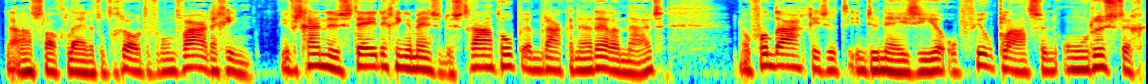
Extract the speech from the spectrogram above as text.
De aanslag leidde tot grote verontwaardiging. In verschillende steden gingen mensen de straat op en braken er rellen uit. Ook vandaag is het in Tunesië op veel plaatsen onrustig.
